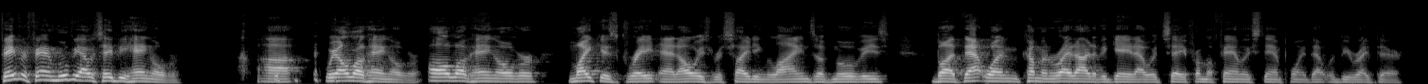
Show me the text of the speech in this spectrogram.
Favorite family movie? I would say be Hangover. Uh, we all love Hangover. All love Hangover. Mike is great at always reciting lines of movies, but that one coming right out of the gate, I would say from a family standpoint, that would be right there.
